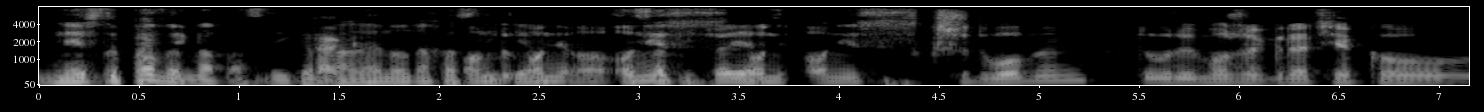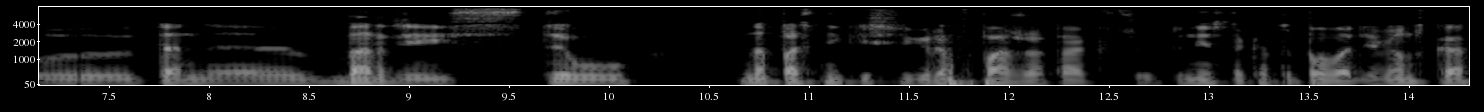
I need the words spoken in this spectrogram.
Nie. nie jest typowym napastnikiem, tak. ale no napastnikiem on, on, on, jest, jest. On, on jest skrzydłowym, który może grać jako y, ten y, bardziej z tyłu napastnik, jeśli gra w parze, tak? Czyli to nie jest taka typowa dziewiątka.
